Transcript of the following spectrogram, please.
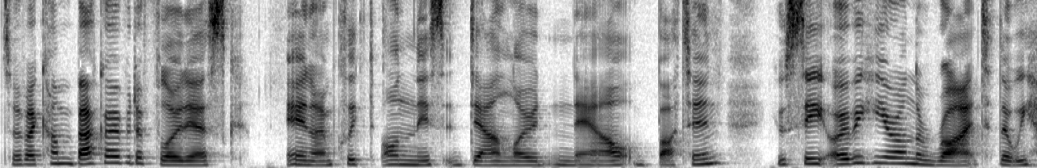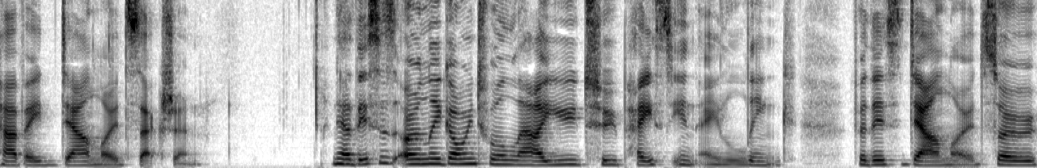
So if I come back over to Flodesk and I'm clicked on this download now button, you'll see over here on the right that we have a download section. Now this is only going to allow you to paste in a link for this download. So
